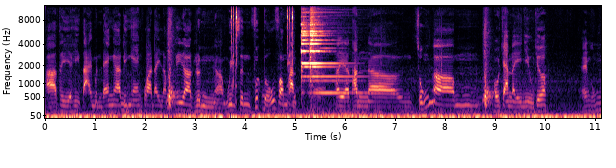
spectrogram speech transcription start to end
À, thì hiện tại mình đang uh, đi ngang qua đây là một cái uh, rừng uh, nguyên sinh Phước Bửu, Phong Thành. Thì uh, Thành uh, xuống uh, Hồ Tràm này nhiều chưa? Em cũng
